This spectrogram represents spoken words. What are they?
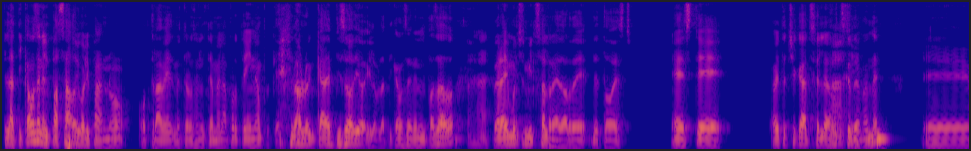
platicamos en el pasado, igual y para no otra vez meternos en el tema de la proteína, porque lo hablo en cada episodio y lo platicamos en el pasado, Ajá. pero hay muchos mitos alrededor de, de todo esto. Este, ahorita checa las Ah, fotos que sí. te mandé. Eh,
